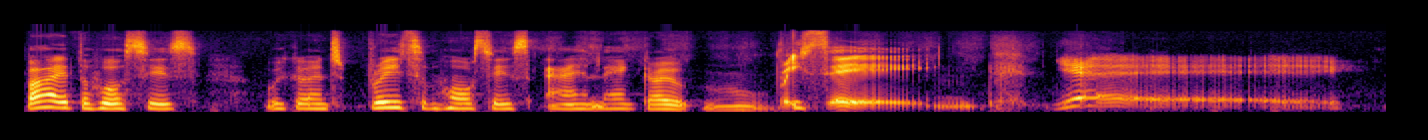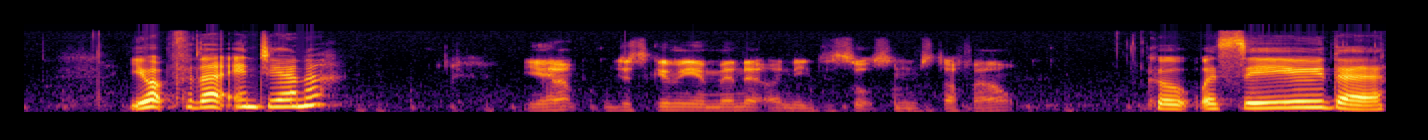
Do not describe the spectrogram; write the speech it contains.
by the horses. We're going to breed some horses and then go racing. Yay! You up for that, Indiana? Yeah, just give me a minute. I need to sort some stuff out. Cool. We'll see you there.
